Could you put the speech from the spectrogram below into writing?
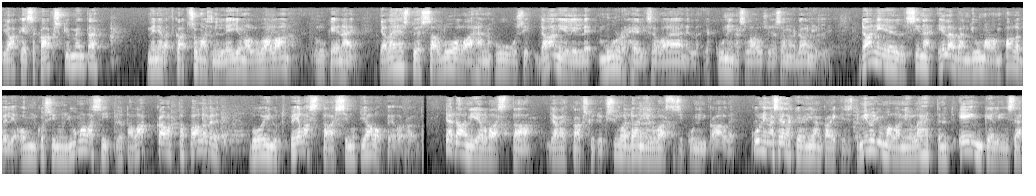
jakeessa 20 menevät katsomaan sinne leijonan luolaan, lukee näin. Ja lähestyessään luolaa hän huusi Danielille murheellisella äänellä ja kuningas lausui ja sanoi Danielille, Daniel, sinä elävän Jumalan palvelija, onko sinun Jumalasi, jota lakkaamatta palvelet, voinut pelastaa sinut jalopeuralta? Ja Daniel vastaa, ja 21, silloin Daniel vastasi kuninkaalle, kuningas eläköön iankaikkisesti, minun Jumalani on lähettänyt enkelinsä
